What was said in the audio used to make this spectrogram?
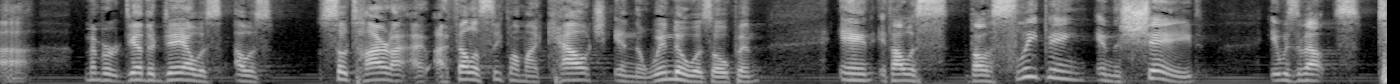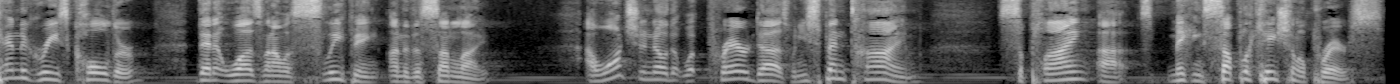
uh, remember the other day I was, I was so tired, I, I fell asleep on my couch and the window was open. And if I was, if I was sleeping in the shade, it was about 10 degrees colder than it was when I was sleeping under the sunlight. I want you to know that what prayer does, when you spend time supplying, uh, making supplicational prayers,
